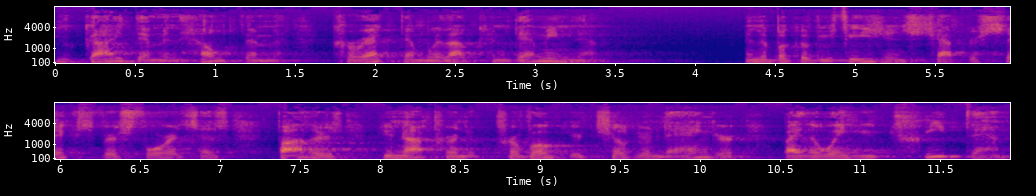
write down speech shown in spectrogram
You guide them and help them, correct them without condemning them. In the book of Ephesians, chapter 6, verse 4, it says, Fathers, do not provoke your children to anger by the way you treat them,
